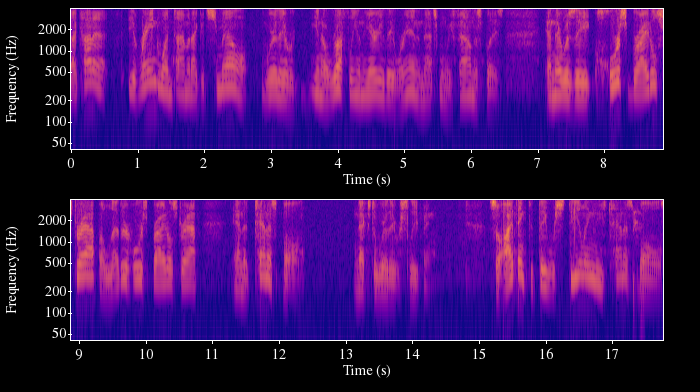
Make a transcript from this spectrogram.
I kind of it rained one time, and I could smell where they were, you know, roughly in the area they were in, and that's when we found this place. And there was a horse bridle strap, a leather horse bridle strap, and a tennis ball next to where they were sleeping. So I think that they were stealing these tennis balls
